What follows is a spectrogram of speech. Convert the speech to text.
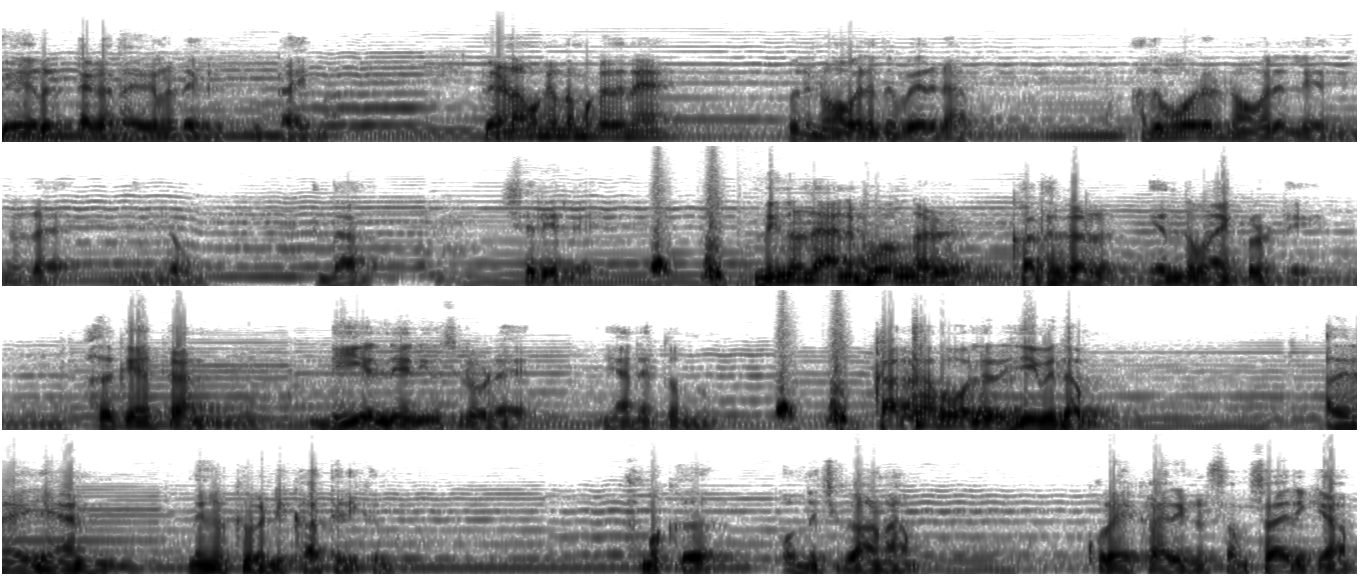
വേറിട്ട കഥകളുടെ ഒരു കൂട്ടായ്മ. വേണമെങ്കിൽ നമുക്കതിനെ ഒരു നോവലെന്ന് പേരിടാം. അതുപോലൊരു നോവലല്ലേ നിങ്ങളുടെ ജീവിതവും? എന്താ? ശരിയല്ലേ? നിങ്ങളുടെ അനുഭവങ്ങൾ കഥകൾ എന്തുമായിക്കൊള്ളട്ടെ അത് കേൾക്കാൻ ഡി എൻ എ ന്യൂസിലൂടെ ഞാൻ എത്തുന്നു. കഥ പോലൊരു ജീവിതം. അതിനായി ഞാൻ നിങ്ങൾക്ക് വേണ്ടി കാത്തിരിക്കുന്നു. നമുക്ക് ഒന്നിച്ച് കാണാം. കുറേ കാര്യങ്ങൾ സംസാരിക്കാം.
